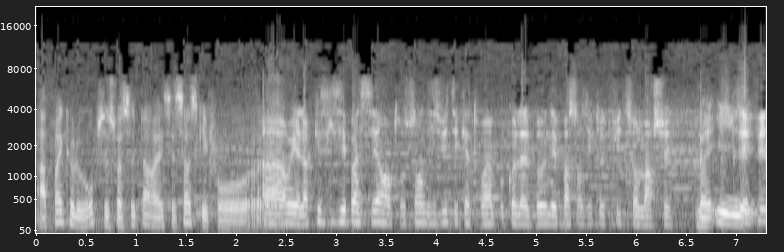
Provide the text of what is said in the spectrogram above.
après que le groupe se soit séparé. C'est ça ce qu'il faut. euh, Ah oui, alors qu'est-ce qui s'est passé entre 78 et 80 Pourquoi l'album n'est pas sorti tout de suite sur le marché? Ben, Vous il- avez fait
